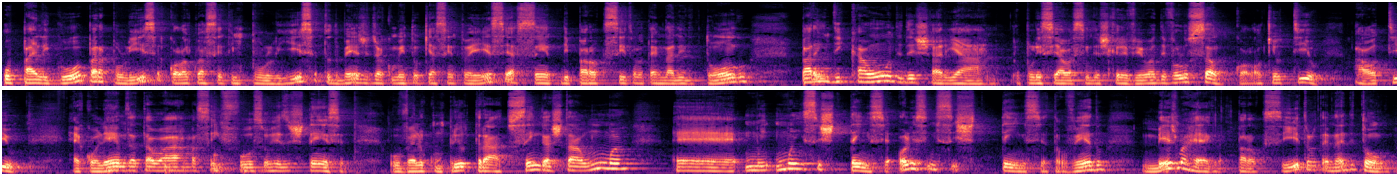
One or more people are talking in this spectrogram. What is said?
O pai ligou para a polícia, coloca o acento em polícia, tudo bem? A gente já comentou que acento é esse, acento de paroxítona terminado em tongo para indicar onde deixaria a arma. O policial assim descreveu a devolução. Coloque o tio, ao tio. Recolhemos a tal arma sem força ou resistência. O velho cumpriu o trato, sem gastar uma, é, uma, uma insistência. Olha essa insistência, estão vendo? Mesma regra, paroxítona terminado de tongo.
